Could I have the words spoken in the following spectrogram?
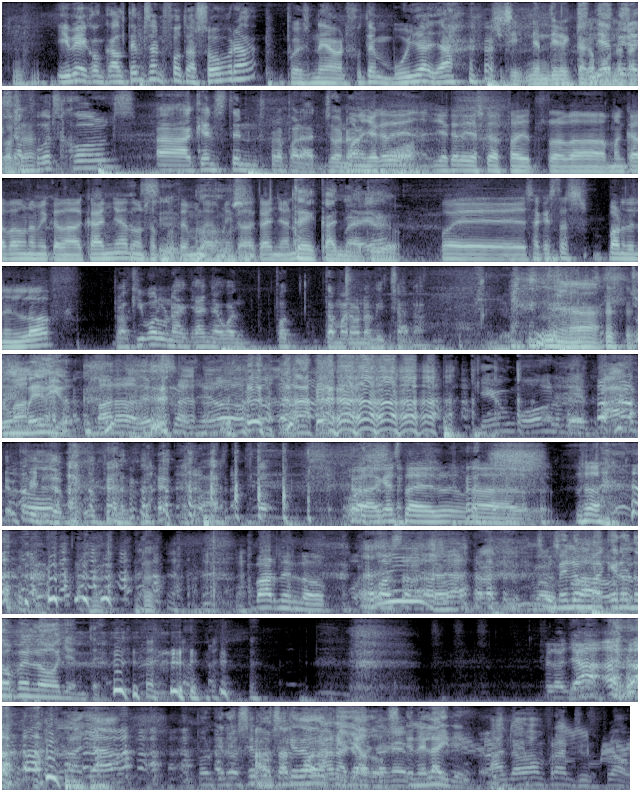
I bé, com que el temps ens fot a sobre, doncs anem, ens fotem bulla ja. Sí, sí, anem directe cap a Anem una altra directe a cosa. Fots Halls. Uh, què ens tens preparat, Jona? Bueno, ja que, de, ja que deies que faltava, mancava una mica de canya, doncs Sí. sí, aportem una mica de canya, no? Té canya, tio. Pues aquesta és Border in Love. Però qui vol una canya quan pot demanar una mitjana? Ja. Un medio. Mare de Déu, senyor! que humor, me parto! me parto! bueno, aquesta és una... Love. Menos mal que no nos ven los oyentes. Però ja! Ya, porque nos hemos quedado que pillados en el aire. Endavant, Fran, sisplau.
